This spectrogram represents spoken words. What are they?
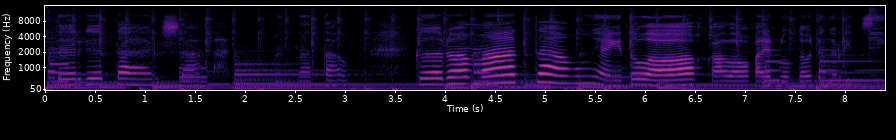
tergetar saat menatap kedua matamu. Yang itu loh kalau kalian belum tahu dengerin sih.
